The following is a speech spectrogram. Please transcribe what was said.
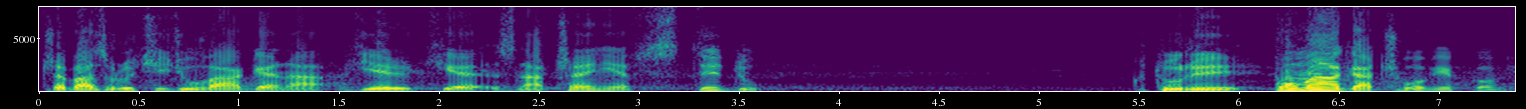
trzeba zwrócić uwagę na wielkie znaczenie wstydu, który pomaga człowiekowi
